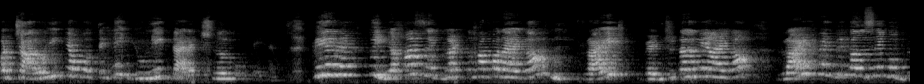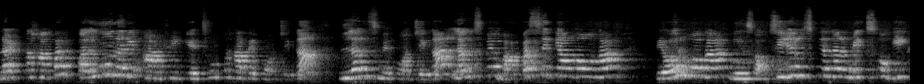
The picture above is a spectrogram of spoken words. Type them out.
और चारों ही क्या होते हैं यूनिक डायरेक्शनल होते हैं क्लियर है तो यहाँ से ब्लड कहाँ पर आएगा राइट वेंट्रिकल में आएगा राइट वेंट्रिकल से वो ब्लड कहाँ पर पल्मोनरी आर्टरी के थ्रू कहाँ पे पहुंचेगा लंग्स में पहुंचेगा लंग्स में वापस से क्या होगा? प्योर होगा मीन्स ऑक्सीजन उसके अंदर मिक्स होगी।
